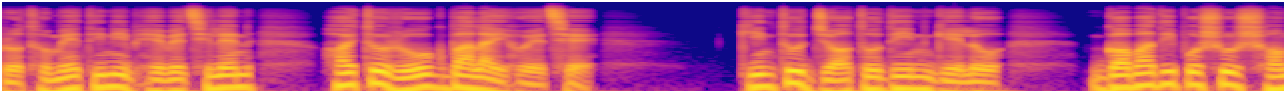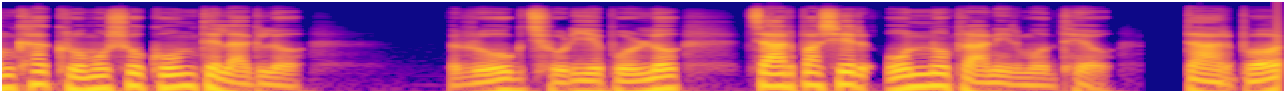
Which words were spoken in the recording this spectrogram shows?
প্রথমে তিনি ভেবেছিলেন হয়তো রোগবালাই হয়েছে, কিন্তু যতদিন গেল, গবাদি পশুর সংখ্যা ক্রমশ কমতে লাগল। রোগ ছড়িয়ে পড়ল চারপাশের অন্য প্রাণীর মধ্যেও। তারপর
